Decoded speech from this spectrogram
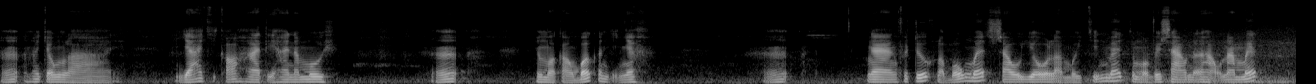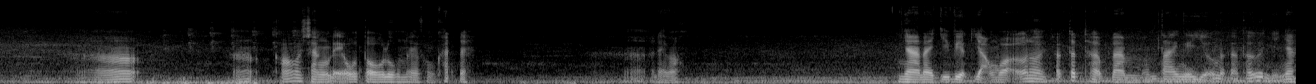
đó, nói chung là giá chỉ có 2 tỷ 250 đó. Ờ, nhưng mà còn bớt anh chị nha đó. ngang phía trước là 4m sâu vô là 19m nhưng mà phía sau nữa hậu 5m đó. Đó. có sân để ô tô luôn này phòng khách này đó, đẹp không nhà này chỉ việc dọn vào ở thôi, rất thích hợp làm hôm tay nghỉ dưỡng là các thứ anh chị nha.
